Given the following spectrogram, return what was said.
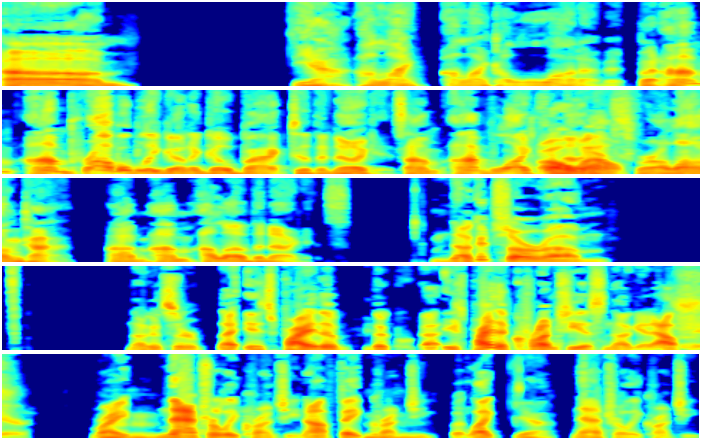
Um yeah, I like I like a lot of it, but I'm I'm probably going to go back to the nuggets. I'm I've liked the oh, nuggets wow. for a long time. I'm I'm I love the nuggets. Nuggets are um Nuggets are it's probably the the uh, it's probably the crunchiest nugget out there, right? Mm-hmm. Naturally crunchy, not fake mm-hmm. crunchy, but like yeah, naturally crunchy.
